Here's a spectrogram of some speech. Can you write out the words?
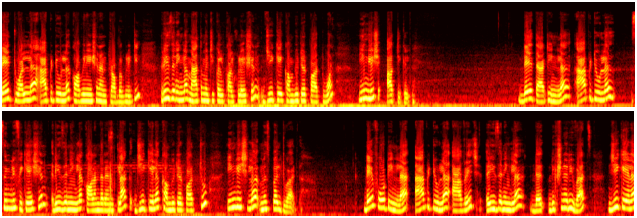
டே டுவெல்ல ஆப்டிடியூடில் காம்பினேஷன் அண்ட் ப்ராபபிலிட்டி ரீசனிங்கில் mathematical calculation GK computer part one English article day தேர்ட்டீனில் ஆப்டிடியூடில் சிம்பிளிஃபிகேஷன் ரீசனிங்கில் காலண்டர் அண்ட் கிளாக் ஜிகேயில் கம்ப்யூட்டர் பார்ட் டூ இங்கிலீஷில் மிஸ்பெல்ட் வேர்ட் டே ஃபோர்டீனில் ஆப்டிடியூடில் ஆவரேஜ் ரீசனிங்கில் டிக்ஷனரி வேர்ட்ஸ் ஜிகேயில்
